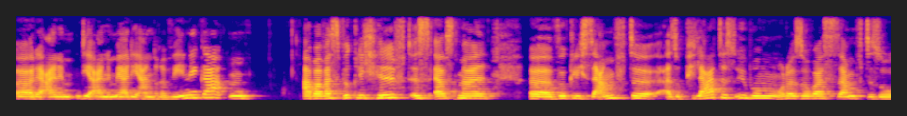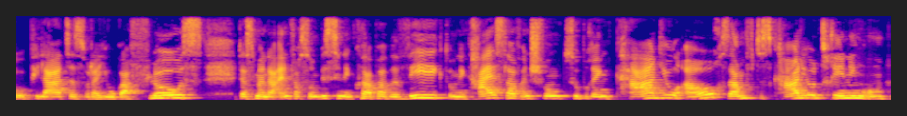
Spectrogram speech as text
Äh, der eine, die eine mehr, die andere weniger. Und aber was wirklich hilft, ist erstmal äh, wirklich sanfte, also Pilates-Übungen oder sowas, sanfte so Pilates oder Yoga-Flows, dass man da einfach so ein bisschen den Körper bewegt, um den Kreislauf in Schwung zu bringen. Cardio auch, sanftes Cardio-Training, um,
